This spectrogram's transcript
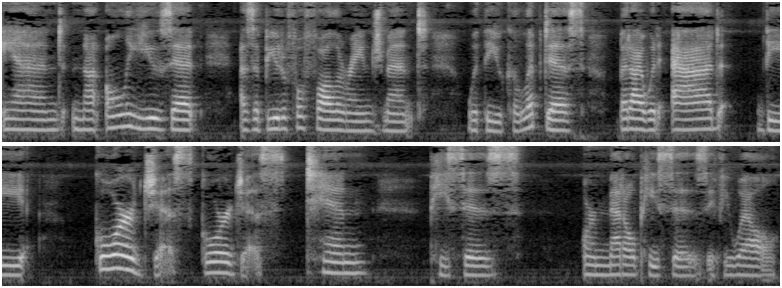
and not only use it as a beautiful fall arrangement with the eucalyptus, but I would add the gorgeous, gorgeous tin pieces or metal pieces, if you will,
